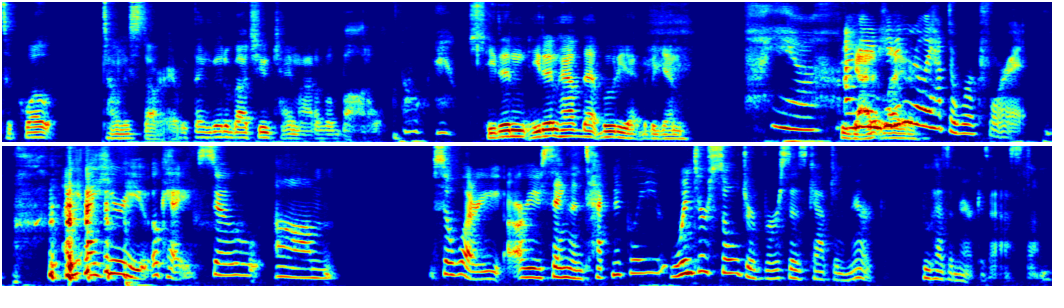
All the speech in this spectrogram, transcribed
to quote Tony Stark, everything good about you came out of a bottle. Oh, ouch. He didn't. He didn't have that booty at the beginning. Yeah. He I mean, he later. didn't really have to work for it. I, I hear you. Okay, so um, so what are you are you saying then? Technically, Winter Soldier versus Captain America, who has America's ass? Then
